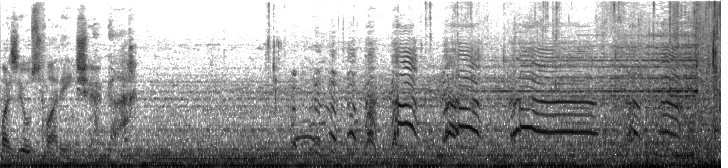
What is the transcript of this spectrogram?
Mas eu os farei enxergar.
